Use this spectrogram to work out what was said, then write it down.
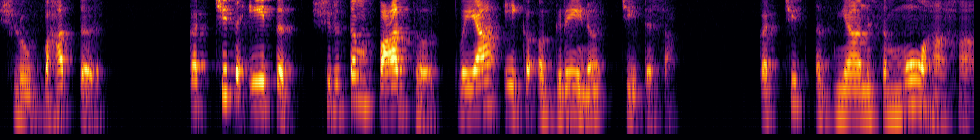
श्लोक बहात्तर कच्चित एतत् श्रुतं पार्थ त्वया एक अग्रेण चेतसा. कच्चित अज्ञानसम्मोहा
